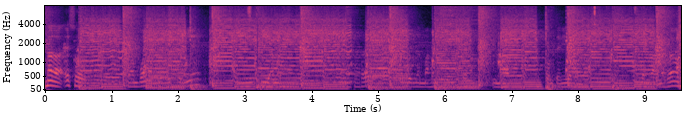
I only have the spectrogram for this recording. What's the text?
pues nada, eso, tan buenas que esté bien y más en redes para más y más contenido. Nos vemos.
